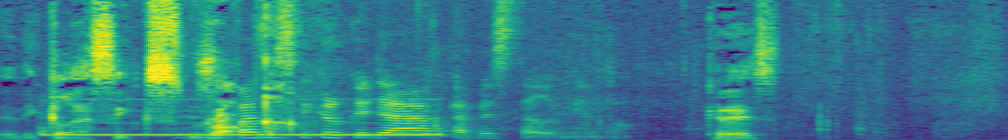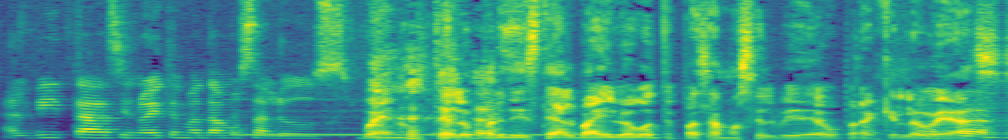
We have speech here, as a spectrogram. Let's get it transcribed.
De The Classics Lo que pasa es que creo que ya tal vez está durmiendo. ¿Crees? Albita, si no, ahí te mandamos saludos. Bueno, te lo perdiste Alba y luego te pasamos el video para que lo veas.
